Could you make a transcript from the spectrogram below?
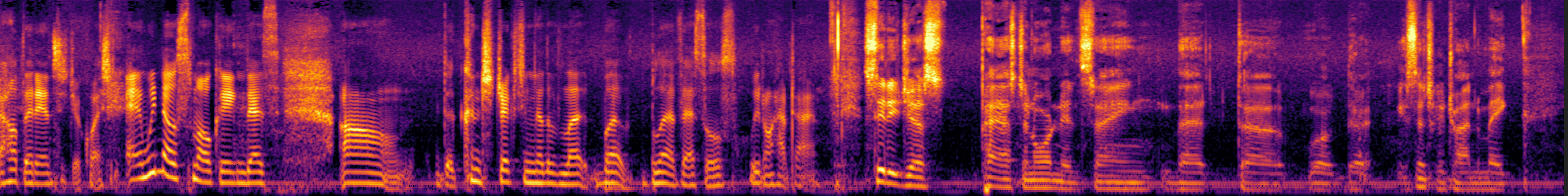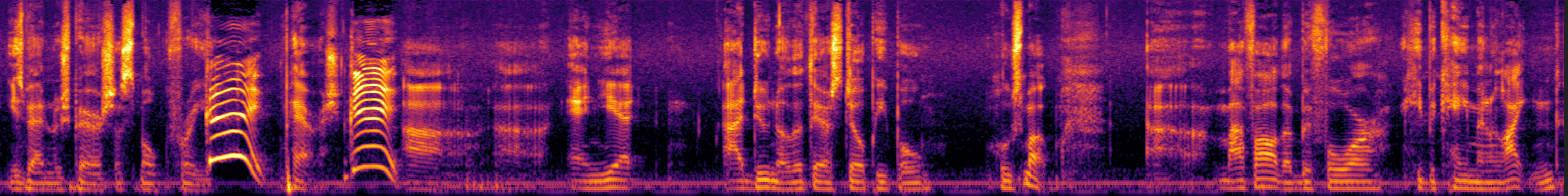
I hope that answers your question. And we know smoking, that's um, the constriction of the blood, blood, blood vessels. We don't have time. city just passed an ordinance saying that uh, well, they're essentially trying to make East Baton Rouge Parish a smoke-free Good. parish. Good. uh, uh, and yet I do know that there are still people who smoke. Uh, my father, before he became enlightened,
